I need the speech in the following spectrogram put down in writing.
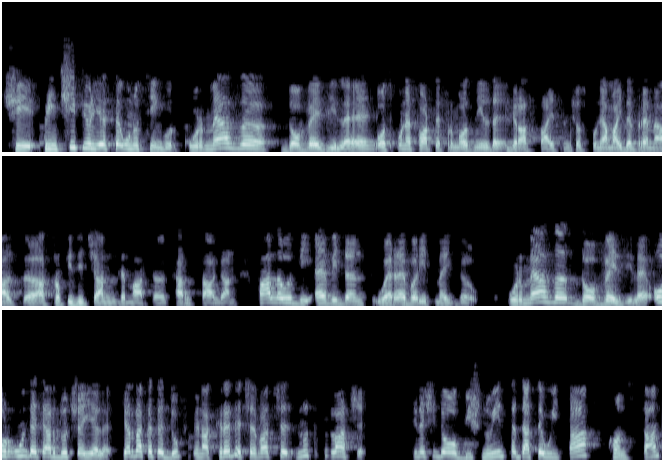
Și principiul este unul singur. Urmează dovezile, o spune foarte frumos Neil deGrasse Tyson și o spunea mai devreme alt uh, astrofizician de marcă, Carl Sagan. Follow the evidence wherever it may go. Urmează dovezile oriunde te-ar duce ele. Chiar dacă te duci în a crede ceva ce nu-ți place ține și de o obișnuință de a te uita constant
